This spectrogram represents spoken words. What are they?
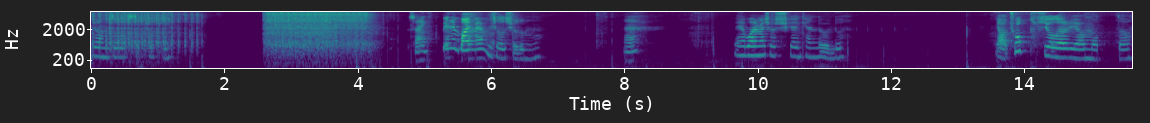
Tamam canımıza bastık çok iyi. Sen beni baymaya mı çalışıyordun mu? He? Beni baymaya çalışırken kendi öldü. Ya çok pusuyorlar ya modda.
